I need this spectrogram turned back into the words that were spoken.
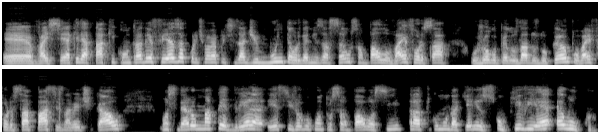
é, vai ser aquele ataque contra a defesa. Curitiba vai precisar de muita organização. São Paulo vai forçar o jogo pelos lados do campo, vai forçar passes na vertical. Considero uma pedreira esse jogo contra o São Paulo, assim, trato como um daqueles, o que vier é lucro.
